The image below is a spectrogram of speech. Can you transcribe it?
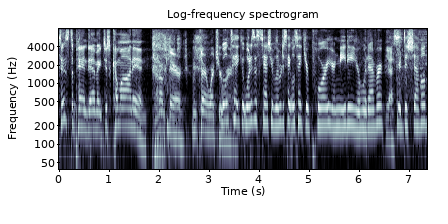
since the pandemic, just come on in. I don't care. I don't care what you're We'll wearing. take it. What does the Statue of Liberty say? We'll take your poor, your needy, your whatever. Yes. You're disheveled.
